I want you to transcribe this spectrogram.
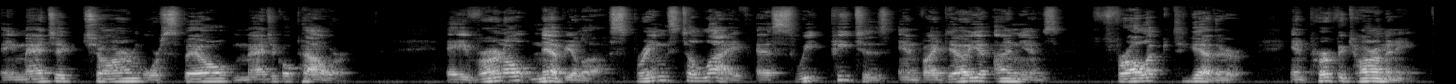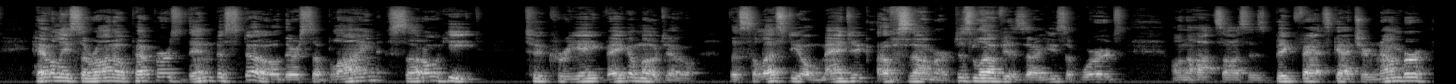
a magic charm or spell, magical power. A vernal nebula springs to life as sweet peaches and Vidalia onions frolic together in perfect harmony. Heavenly serrano peppers then bestow their sublime, subtle heat to create Vega Mojo, the celestial magic of summer. Just love his uh, use of words on the hot sauces. Big Fat's got your number.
